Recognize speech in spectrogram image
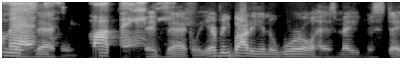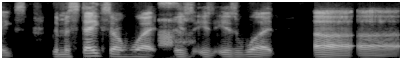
him as Exactly. my baby. Exactly. Everybody in the world has made mistakes. The mistakes are what is is is what uh uh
